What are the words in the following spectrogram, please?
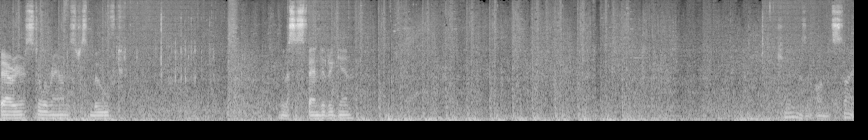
Barrier still around, it's just moved. I'm gonna suspend it again. Okay, is it on the side?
